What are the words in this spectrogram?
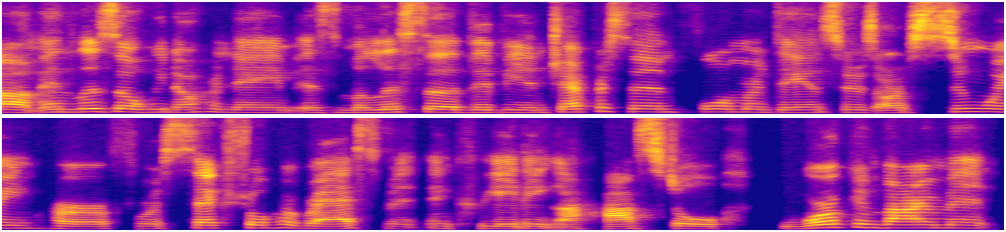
um, and Lizzo, we know her name is Melissa Vivian Jefferson. Former dancers are suing her for sexual harassment and creating a hostile work environment.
